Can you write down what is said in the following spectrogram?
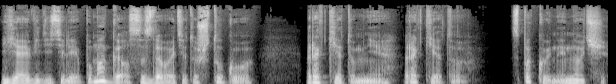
Я, видите ли, помогал создавать эту штуку. Ракету мне, ракету. Спокойной ночи.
